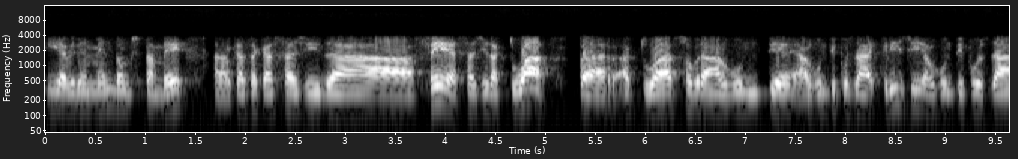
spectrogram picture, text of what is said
i, evidentment, doncs, també, en el cas de que s'hagi de fer, s'hagi d'actuar per actuar sobre algun, algun tipus de crisi, algun tipus de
